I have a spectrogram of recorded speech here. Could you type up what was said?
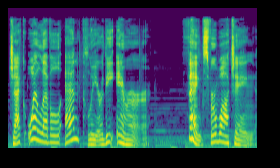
Check oil level and clear the error. Thanks for watching.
